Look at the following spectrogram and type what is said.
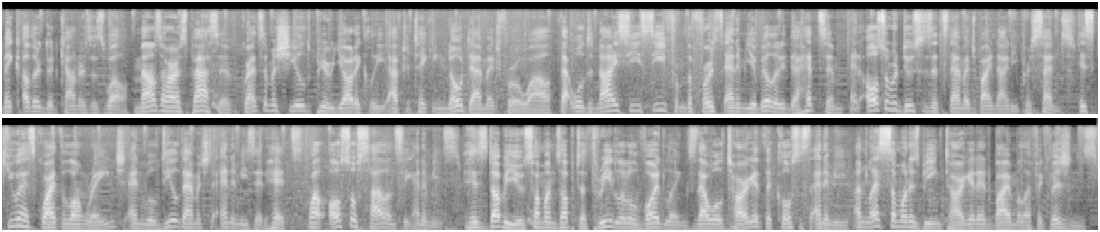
make other good counters counters as well. Malzahar's passive grants him a shield periodically after taking no damage for a while that will deny CC from the first enemy ability that hits him and also reduces its damage by 90%. His Q has quite the long range and will deal damage to enemies it hits while also silencing enemies. His W summons up to 3 little voidlings that will target the closest enemy unless someone is being targeted by malefic visions.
